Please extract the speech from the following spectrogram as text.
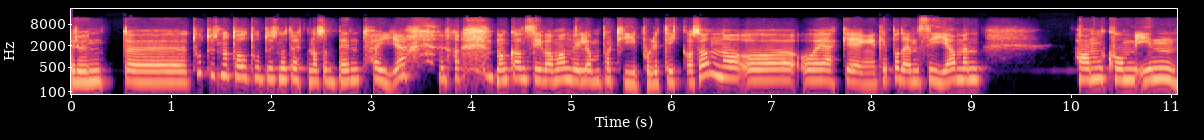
rundt 2012-2013, eh, altså Bent Høie. man kan si hva man vil om partipolitikk og sånn, og, og, og jeg er ikke egentlig på den sida, men han kom inn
